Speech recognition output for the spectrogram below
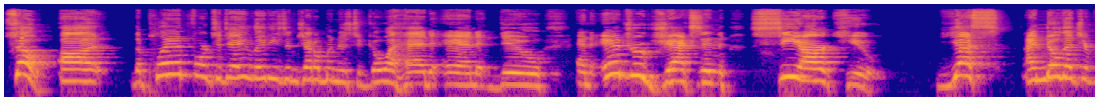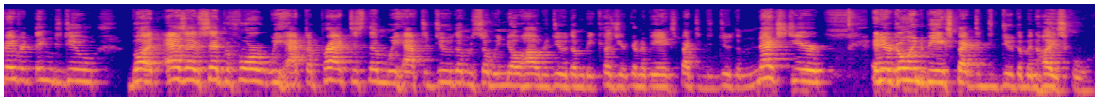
So, uh, the plan for today, ladies and gentlemen, is to go ahead and do an Andrew Jackson CRQ. Yes, I know that's your favorite thing to do, but as I've said before, we have to practice them. We have to do them so we know how to do them because you're going to be expected to do them next year and you're going to be expected to do them in high school.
